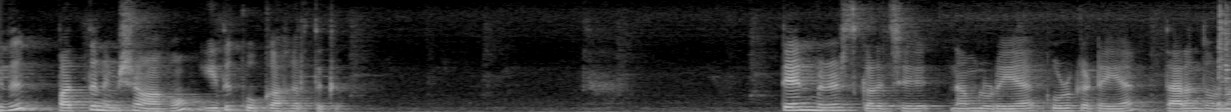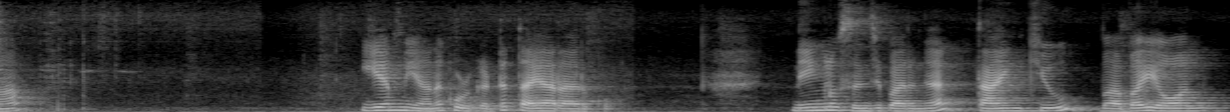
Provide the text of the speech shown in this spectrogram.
இது பத்து நிமிஷம் ஆகும். இது குக் ஆகிறதுக்கு. டென் மினிட்ஸ் கழித்து நம்மளுடைய கொழுக்கட்டையை திறந்தோன்னா எம்மியான கொழுக்கட்டை தயாராக இருக்கும். நீங்களும் செஞ்சு பாருங்கள் தேங்க்யூ பபாய் ஆல்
